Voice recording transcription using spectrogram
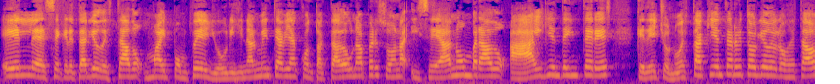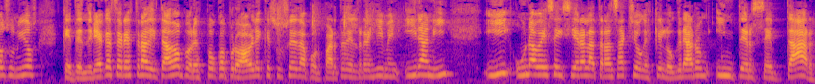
el eh, secretario de Estado Mike Pompeo. Originalmente habían contactado a una persona y se ha nombrado a alguien de interés que de hecho no está aquí en territorio de los Estados Unidos, que tendría que ser extraditado, pero es poco probable que suceda por parte del régimen iraní. Y una vez se hiciera la transacción es que lograron interceptar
